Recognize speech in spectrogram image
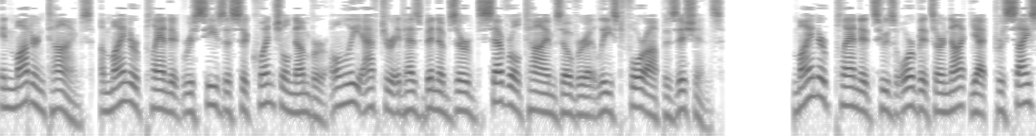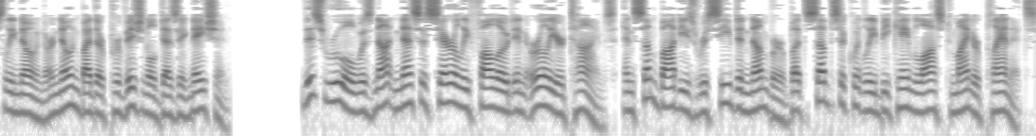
in modern times, a minor planet receives a sequential number only after it has been observed several times over at least four oppositions. Minor planets whose orbits are not yet precisely known are known by their provisional designation. This rule was not necessarily followed in earlier times, and some bodies received a number but subsequently became lost minor planets.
